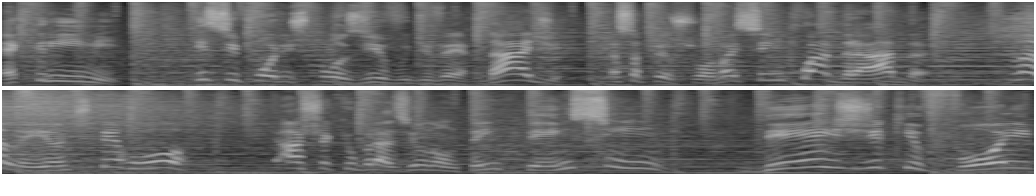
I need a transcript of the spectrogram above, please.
é crime. E se for explosivo de verdade, essa pessoa vai ser enquadrada na lei antiterror. Acha que o Brasil não tem? Tem sim. Desde que foi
